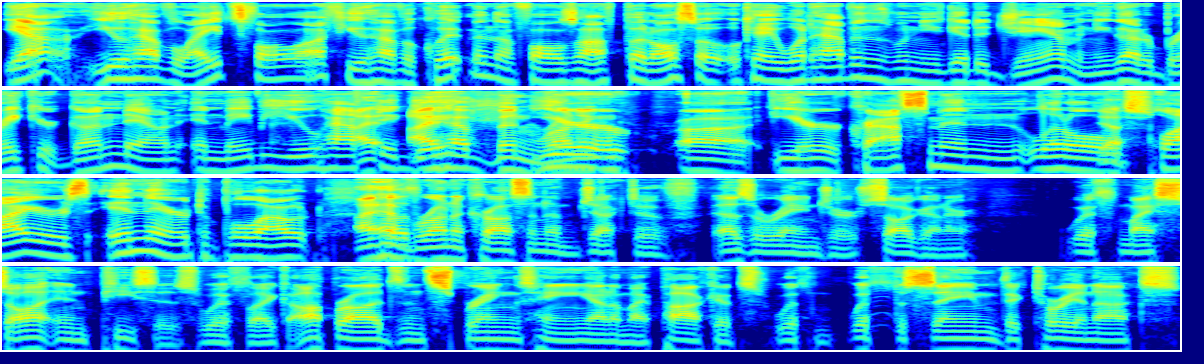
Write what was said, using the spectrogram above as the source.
yeah, you have lights fall off, you have equipment that falls off, but also okay, what happens when you get a jam and you got to break your gun down and maybe you have I- to get I have been your running- uh, your craftsman little Yes. pliers in there to pull out. I have run across an objective as a ranger, saw gunner, with my saw in pieces, with like op rods and springs hanging out of my pockets, with with the same Victorinox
